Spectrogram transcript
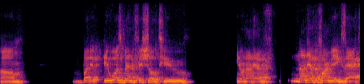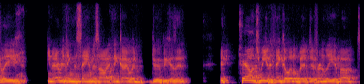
um, but it, it was beneficial to, you know, not have not have the farm be exactly, you know, everything the same as how I think I would do it because it it challenged me to think a little bit differently about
